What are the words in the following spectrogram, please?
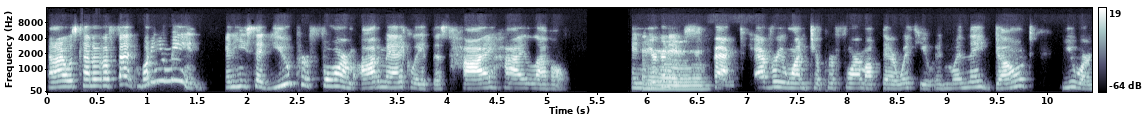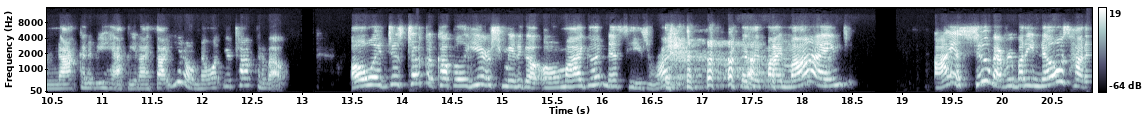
And I was kind of offended. What do you mean? And he said, you perform automatically at this high, high level and you're mm. going to expect everyone to perform up there with you. And when they don't, you are not going to be happy. And I thought, you don't know what you're talking about. Oh, it just took a couple of years for me to go, oh my goodness, he's right. because in my mind, I assume everybody knows how to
